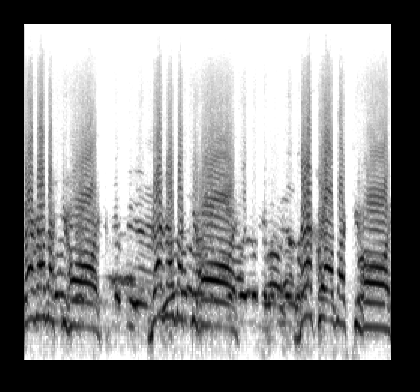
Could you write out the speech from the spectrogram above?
দেখা যাক কি হয়। দেখা যাক কি হয়। দেখো যাক কি হয়।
